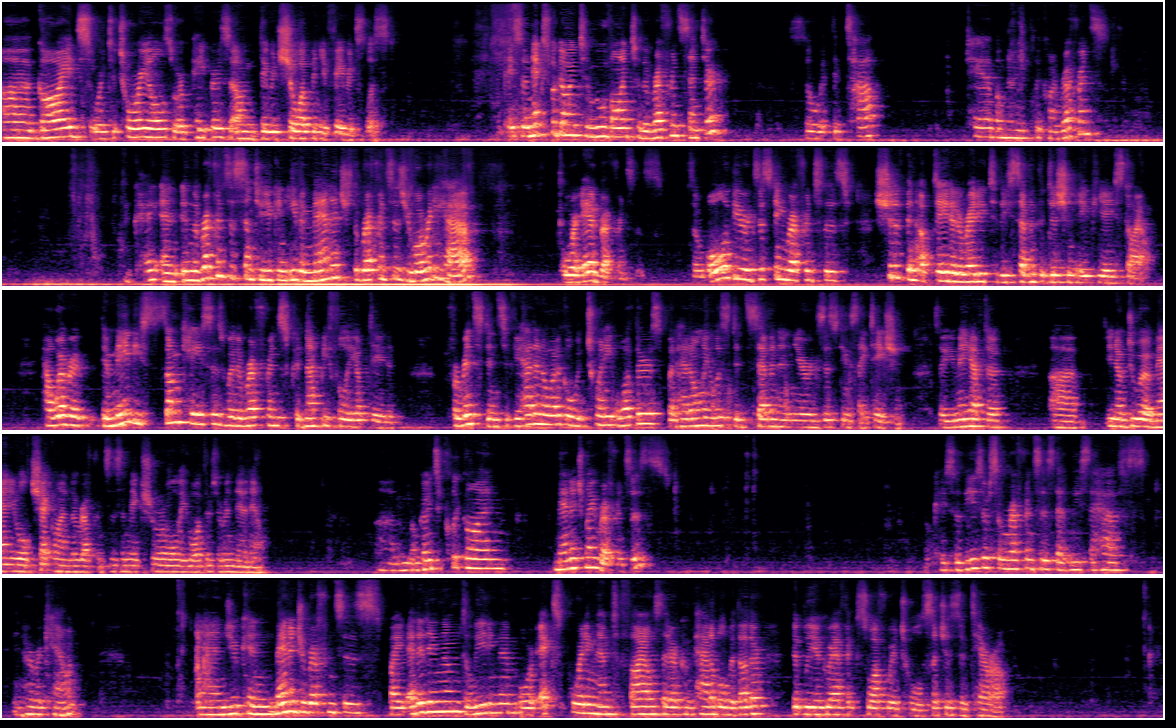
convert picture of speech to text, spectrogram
uh, guides or tutorials or papers, um, they would show up in your favorites list. Okay, so next we're going to move on to the reference center. So at the top tab, I'm going to click on reference. Okay, and in the references center, you can either manage the references you already have or add references. So all of your existing references should have been updated already to the seventh edition APA style. However, there may be some cases where the reference could not be fully updated. For instance, if you had an article with 20 authors, but had only listed seven in your existing citation. So you may have to, uh, you know, do a manual check on the references and make sure all the authors are in there now. Um, I'm going to click on manage my references. Okay, so these are some references that Lisa has in her account. And you can manage your references by editing them, deleting them, or exporting them to files that are compatible with other bibliographic software tools such as Zotero.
